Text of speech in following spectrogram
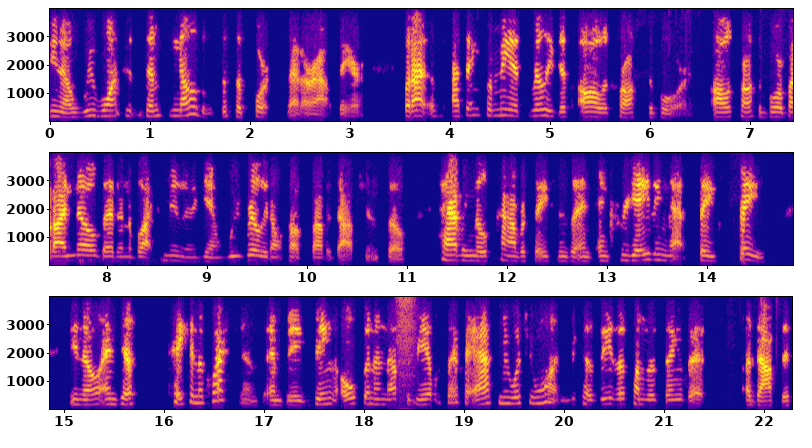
you know, we want to, them to know the supports that are out there. But I, I think for me, it's really just all across the board, all across the board. But I know that in the black community, again, we really don't talk about adoption. So having those conversations and, and creating that safe space, you know, and just taking the questions and be, being open enough to be able to say, okay, ask me what you want, because these are some of the things that adoptive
